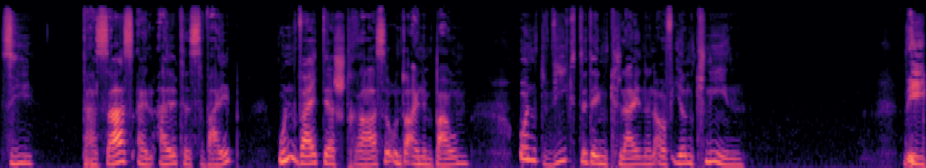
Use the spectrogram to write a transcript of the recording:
sieh, da saß ein altes Weib unweit der Straße unter einem Baum und wiegte den Kleinen auf ihren Knien. Wie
